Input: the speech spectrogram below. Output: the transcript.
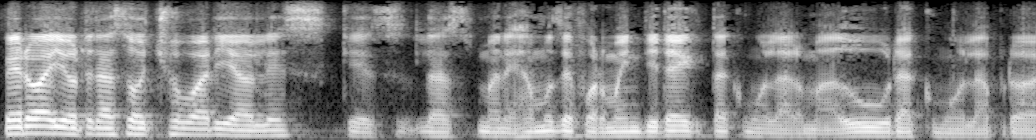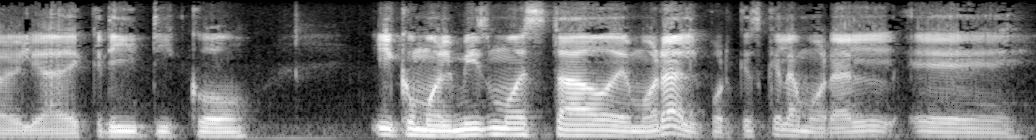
Pero hay otras ocho variables que las manejamos de forma indirecta, como la armadura, como la probabilidad de crítico y como el mismo estado de moral, porque es que la moral eh,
